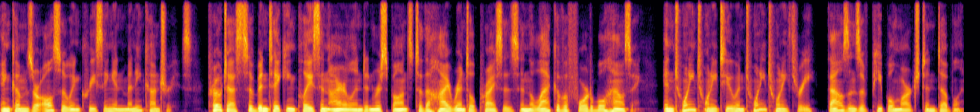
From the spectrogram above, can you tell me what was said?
incomes are also increasing in many countries. Protests have been taking place in Ireland in response to the high rental prices and the lack of affordable housing. In 2022 and 2023, thousands of people marched in Dublin,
